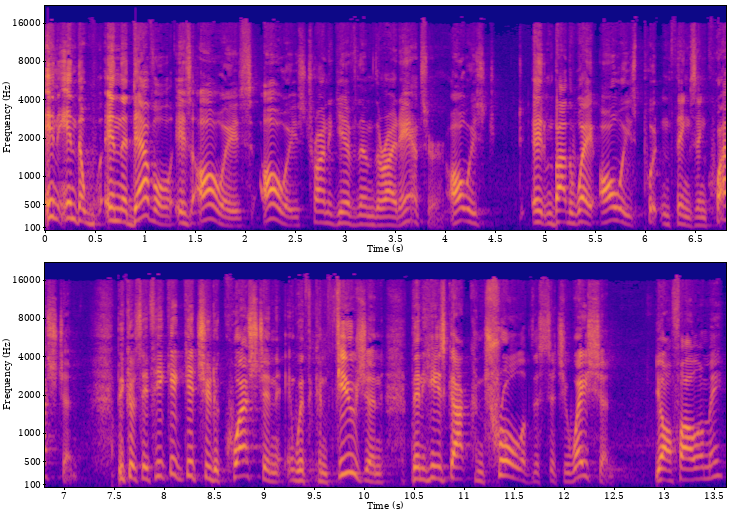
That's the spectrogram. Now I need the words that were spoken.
And, and, the, and the devil is always, always trying to give them the right answer. Always and by the way, always putting things in question. Because if he could get you to question with confusion, then he's got control of the situation. Y'all follow me?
